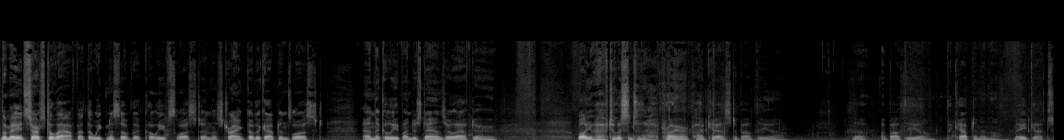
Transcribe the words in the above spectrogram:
The maid starts to laugh at the weakness of the caliph's lust and the strength of the captain's lust, and the caliph understands her laughter. Well, you have to listen to the prior podcast about the uh, the about the um, captain and the maid got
